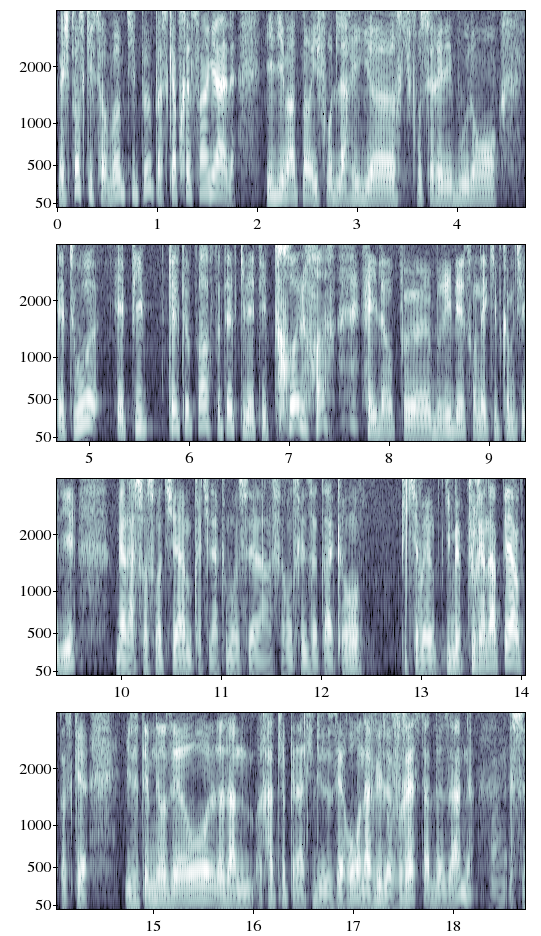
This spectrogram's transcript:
mais je pense qu'il s'en va un petit peu parce qu'après Saint-Gall, il dit maintenant il faut de la rigueur, il faut serrer les boulons et tout. Et puis, quelque part, peut-être qu'il était trop loin et il a un peu bridé son équipe, comme tu dis. Mais à la 60e, quand il a commencé à faire entrer les attaquants, puis qu'il n'y avait plus rien à perdre parce qu'ils étaient menés au zéro, Lausanne rate le pénalty du zéro. On a vu le vrai stade Lausanne. Ouais. Et ce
